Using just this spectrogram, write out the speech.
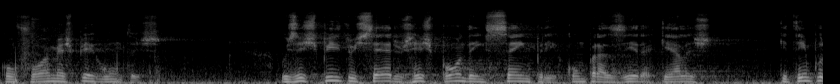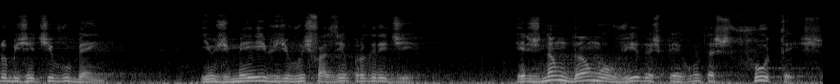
conforme as perguntas. Os espíritos sérios respondem sempre com prazer aquelas que têm por objetivo o bem e os meios de vos fazer progredir. Eles não dão ouvido às perguntas fúteis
